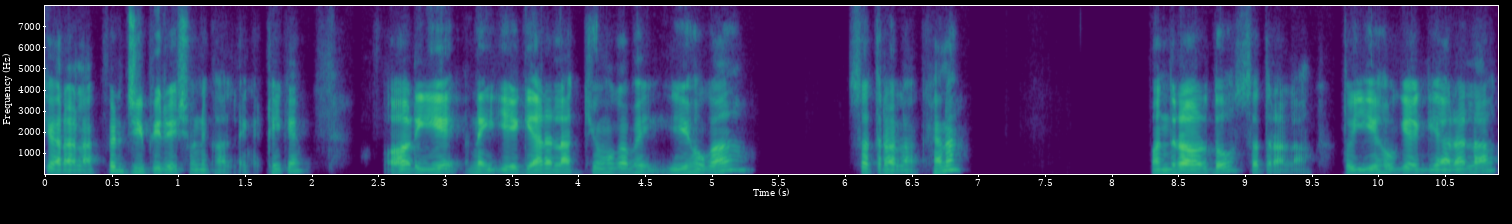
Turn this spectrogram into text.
ग्यारह लाख। फिर जीपी रेशो निकाल लेंगे, ठीक है? और ये, नहीं, ये ग्यारह लाख क्यों होगा भाई? ये होगा सत्रह लाख, है ना? पंद्रह और दो, सत्रह लाख। तो ये हो गया ग्यारह लाख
